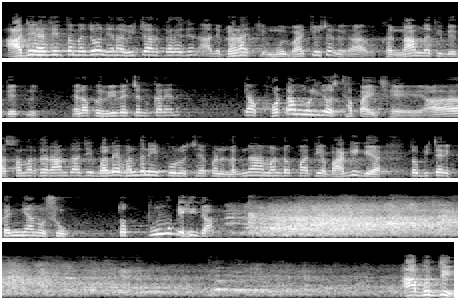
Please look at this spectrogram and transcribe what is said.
આજે હજી તમે જો ને એના વિચાર કરે છે ને, આજે ઘણા હું વાંચ્યું છે ને નામ નથી દેતું એટલું જ. એના પર વિવેચન કરે ને. કે આ ખોટા મૂલ્યો સ્થપાય છે. આ સમર્થ રામદાસજી ભલે વંદની પુરુષ છે, પણ લગ્ન મંડપમાંથી ભાગી ગયા તો બિચારી કન્યાનું શું? તો તું બેહી જા. આ બુદ્ધિ.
